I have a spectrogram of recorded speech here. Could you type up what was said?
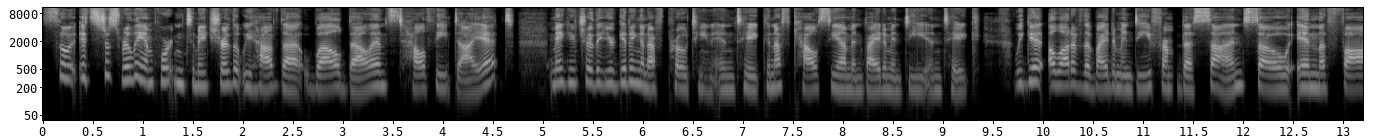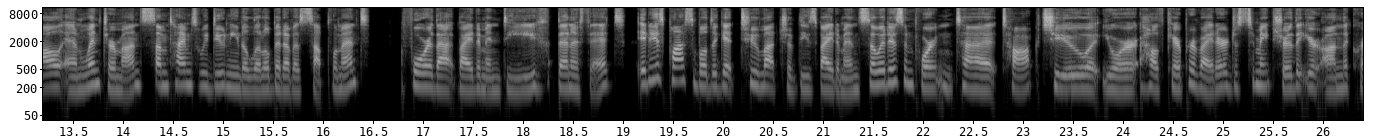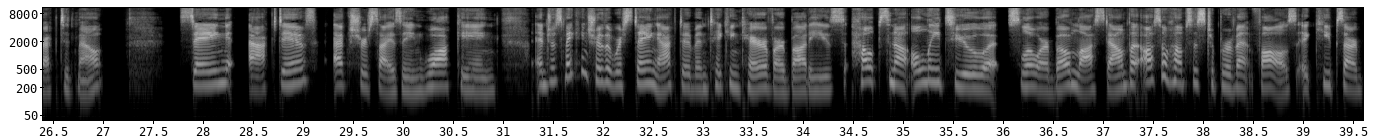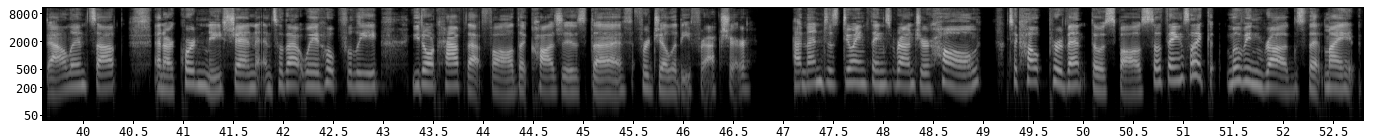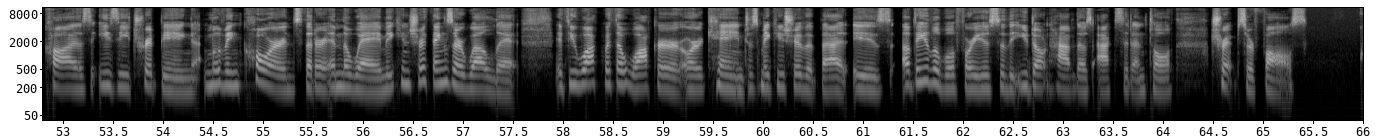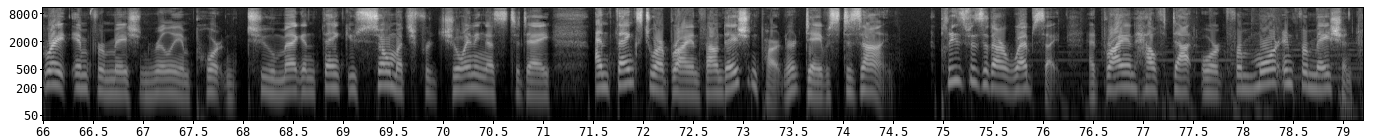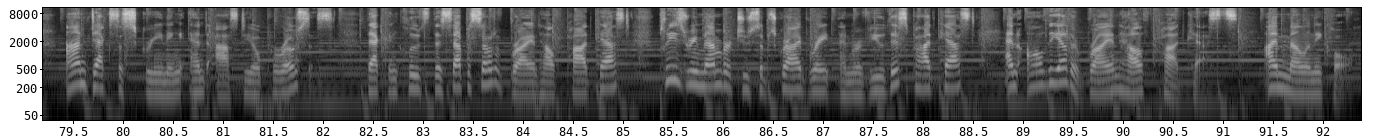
So it's just really important to make sure that we have that well balanced, healthy diet, making sure that you're getting enough protein intake, enough calcium and vitamin D intake. We get a lot of the vitamin D from the sun. So in the fall and winter months, sometimes we do need a little bit of a supplement for that vitamin D benefit. It is possible to get too much of these vitamins. So it is important to talk to your healthcare provider just to make sure that you're on the correct amount staying active, exercising, walking, and just making sure that we're staying active and taking care of our bodies helps not only to slow our bone loss down, but also helps us to prevent falls. It keeps our balance up and our coordination. And so that way, hopefully, you don't have that fall that causes the fragility fracture and then just doing things around your home to help prevent those falls. So things like moving rugs that might cause easy tripping, moving cords that are in the way, making sure things are well lit. If you walk with a walker or a cane, just making sure that that is available for you so that you don't have those accidental trips or falls. Great information, really important too. Megan, thank you so much for joining us today. And thanks to our Bryan Foundation partner, Davis Design please visit our website at bryanhealth.org for more information on DEXA screening and osteoporosis. That concludes this episode of Bryan Health Podcast. Please remember to subscribe, rate, and review this podcast and all the other Bryan Health podcasts. I'm Melanie Cole.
